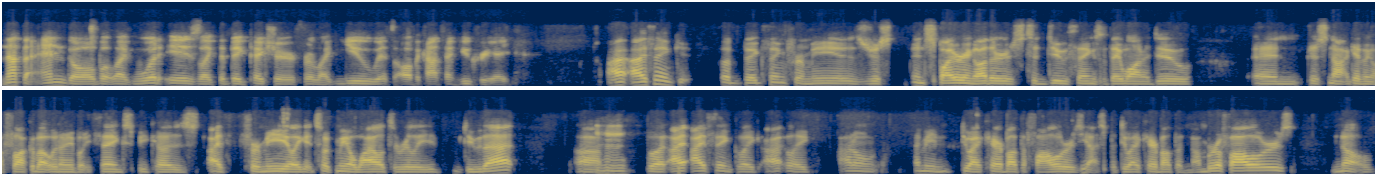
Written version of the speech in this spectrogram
not the end goal, but like what is like the big picture for like you with all the content you create? I, I think a big thing for me is just inspiring others to do things that they want to do and just not giving a fuck about what anybody thinks because I for me like it took me a while to really do that. Um, mm-hmm. but I, I think like I like I don't I mean, do I care about the followers? Yes, but do I care about the number of followers? No,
